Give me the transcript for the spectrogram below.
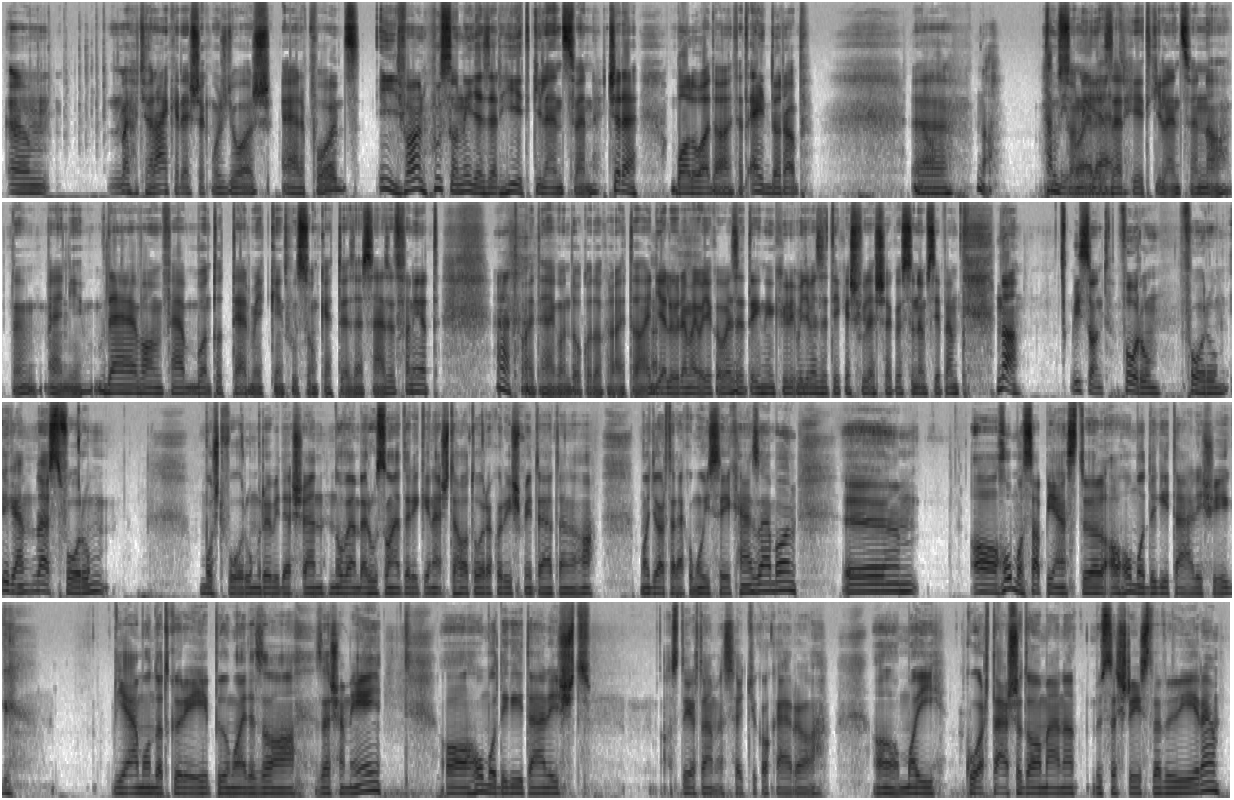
mert hogyha rákeresek most gyors AirPods, így van, 24.790 csere bal oldal, tehát egy darab. Na, uh, na. 24.790, hát na, ennyi. De van felbontott termékként 22.150-ért. Hát majd elgondolkodok rajta. Egyelőre meg vagyok a vezeték nélkül, vagy vezetékes fülessel, köszönöm szépen. Na, viszont fórum. Fórum, igen, lesz fórum. Most fórum rövidesen, november 27-én este 6 órakor ismételten a Magyar Telekom új székházában. a Homo sapiens-től a Homo digitálisig jelmondat köré épül majd ez a, az esemény. A homo digitálist azt értelmezhetjük akár a, a mai kor társadalmának összes résztvevőjére.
